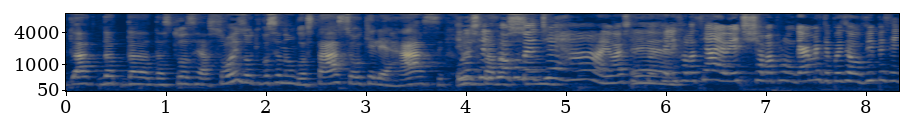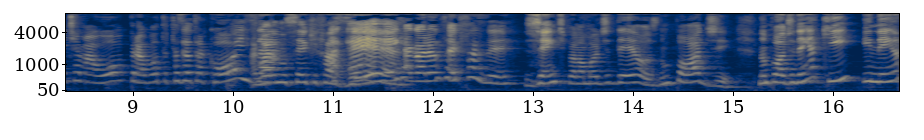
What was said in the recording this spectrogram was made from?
da- da- da- das tuas reações, ou que você não gostasse, ou que ele errasse. Eu ou acho que ele ficou com medo de errar. Eu acho que É. ele falou assim: ah, eu ia te chamar pra um lugar, mas depois eu ouvi, pensei em te chamar ou pra outra, fazer outra coisa. Agora eu não sei o que fazer. É, meio que agora eu não sei o que fazer. Gente, pelo amor de Deus, não pode. Não pode nem aqui e nem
